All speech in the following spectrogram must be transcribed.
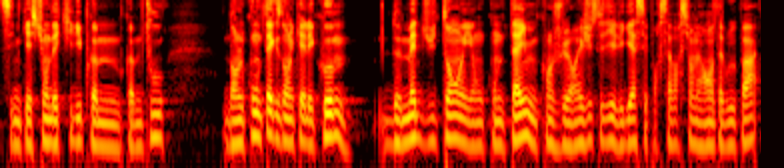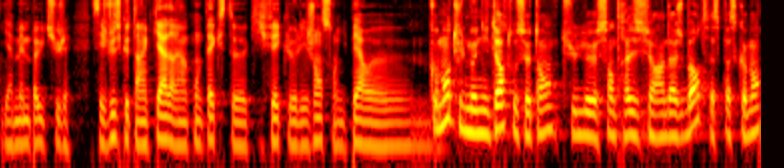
c'est une question d'équilibre comme, comme tout. Dans le contexte dans lequel est Com, de mettre du temps et on compte time, quand je leur ai juste dit, les gars, c'est pour savoir si on est rentable ou pas, il n'y a même pas eu de sujet. C'est juste que tu as un cadre et un contexte euh, qui fait que les gens sont hyper. Euh, comment tu le monitores tout ce temps? Tu le centralises sur un dashboard? Ça se passe comment?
